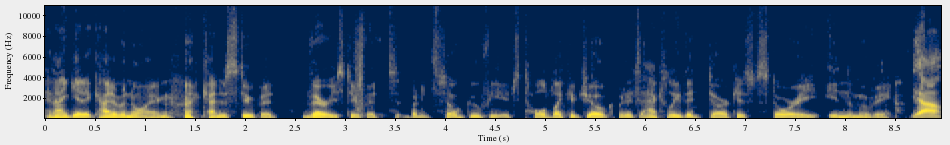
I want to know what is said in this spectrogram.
and i get it kind of annoying kind of stupid very stupid. But it's so goofy. It's told like a joke, but it's actually the darkest story in the movie. Yeah,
